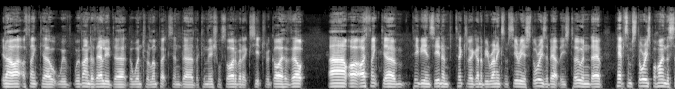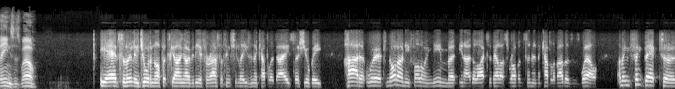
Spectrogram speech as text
you know, I, I think uh, we've we've undervalued uh, the Winter Olympics and uh, the commercial side of it, etc. Guy Heveldt. Uh, I, I, think um, TVNZ in particular are going to be running some serious stories about these two, and uh, perhaps some stories behind the scenes as well. Yeah, absolutely. Jordan Oppett's going over there for us. I think she leaves in a couple of days, so she'll be hard at work, not only following them, but you know the likes of Alice Robinson and a couple of others as well. I mean, think back to,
